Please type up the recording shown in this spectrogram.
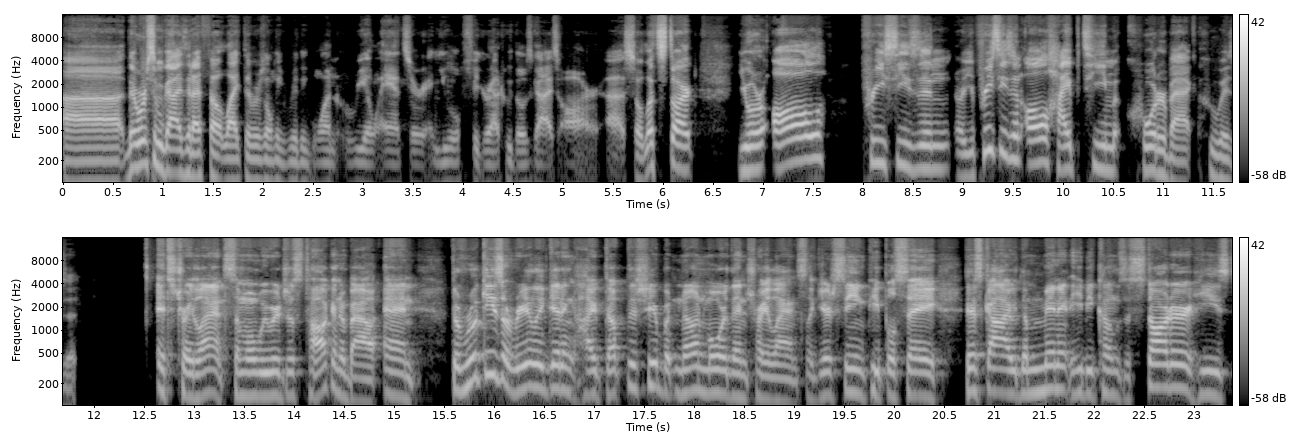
Uh, there were some guys that I felt like there was only really one real answer, and you will figure out who those guys are. Uh, so let's start your all preseason or your preseason all hype team quarterback. Who is it? It's Trey Lance, someone we were just talking about. And the rookies are really getting hyped up this year, but none more than Trey Lance. Like you're seeing people say this guy, the minute he becomes a starter, he's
